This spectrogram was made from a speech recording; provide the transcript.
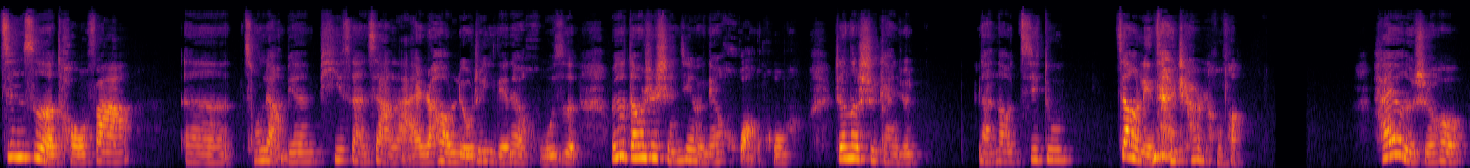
金色的头发，嗯，从两边披散下来，然后留着一点点胡子。我就当时神情有点恍惚，真的是感觉，难道基督降临在这儿了吗？还有的时候，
